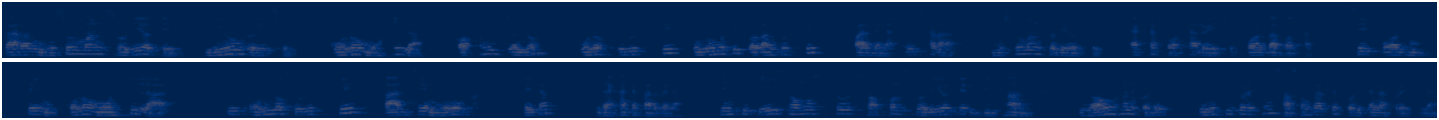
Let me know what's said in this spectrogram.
কারণ মুসলমান শরীয়তে নিয়ম রয়েছে, কোনো মহিলা কখনের জন্য কোনো পুরুষকে অনুমতি প্রদান করতে পারবে না। এছাড়া মুসলমান শরীয়তে একটা প্রথা রয়েছে, পর্দা প্রথা। সেই সেই কোনো মহিলা কি অন্য পুরুষকে তার যে মুখ সেটা দেখাতে পারবে না। কিন্তু এই সমস্ত সকল শরীয়তের বিধান লঙ্ঘন করে তিনি কি করেছিলেন? শাসন কার্য পরিচালনা করেছিলেন।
